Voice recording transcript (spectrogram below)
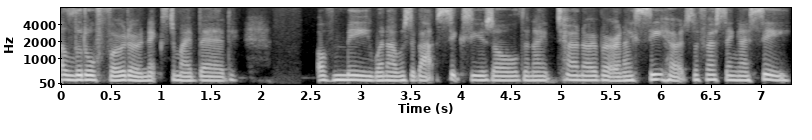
a little photo next to my bed of me when I was about six years old, and I turn over and I see her. It's the first thing I see.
